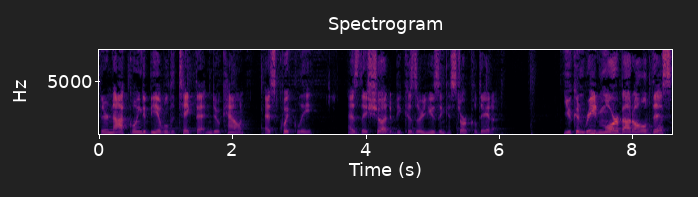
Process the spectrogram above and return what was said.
they're not going to be able to take that into account as quickly as they should because they're using historical data. You can read more about all of this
